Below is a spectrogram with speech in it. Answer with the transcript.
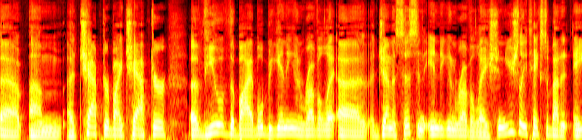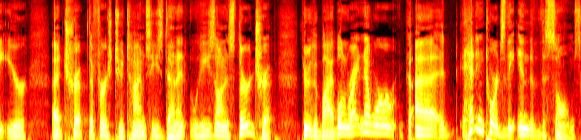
uh, um, a chapter by chapter a view of the Bible, beginning in Revela- uh, Genesis and ending in Revelation. Usually takes about an eight year uh, trip. The first two times he's done it, he's on his third trip through the Bible, and right now we're uh, heading towards the end of the Psalms.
